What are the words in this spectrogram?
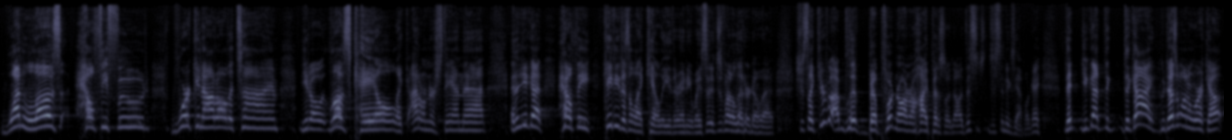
One loves healthy food, working out all the time, you know, loves kale. Like, I don't understand that. And then you got healthy. Katie doesn't like kale either, anyway, so I just want to let her know that. She's like, You're, I'm putting her on a high pedestal. No, this is just an example, okay? That you got the, the guy who doesn't want to work out,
